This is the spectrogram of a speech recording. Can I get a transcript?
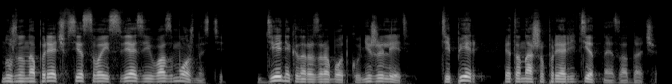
Нужно напрячь все свои связи и возможности. Денег на разработку не жалеть. Теперь это наша приоритетная задача.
